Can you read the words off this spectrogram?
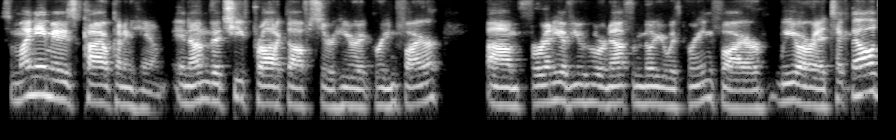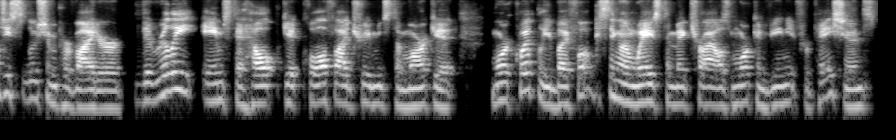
So my name is Kyle Cunningham, and I'm the Chief Product Officer here at Greenphire. Um, for any of you who are not familiar with Greenphire, we are a technology solution provider that really aims to help get qualified treatments to market more quickly by focusing on ways to make trials more convenient for patients,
